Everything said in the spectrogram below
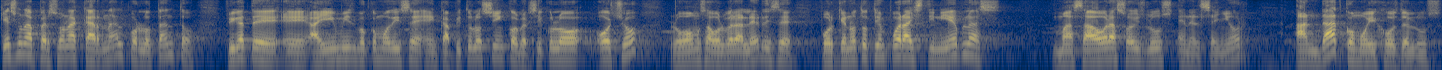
Que es una persona carnal, por lo tanto. Fíjate eh, ahí mismo como dice en capítulo 5, el versículo 8, lo vamos a volver a leer, dice, porque en otro tiempo erais tinieblas, mas ahora sois luz en el Señor. Andad como hijos de luz,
